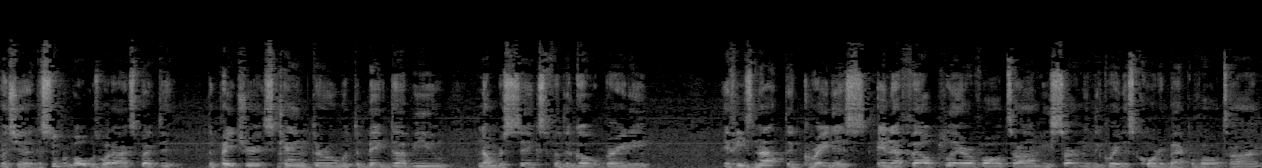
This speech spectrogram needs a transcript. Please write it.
But yeah, the Super Bowl was what I expected. The Patriots came through with the big W, number six for the GOAT Brady. If he's not the greatest NFL player of all time, he's certainly the greatest quarterback of all time.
